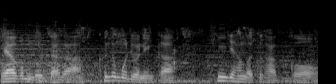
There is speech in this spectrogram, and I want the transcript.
개하고 놀다가 큰 동물이 오니까 신기한 것도 같고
